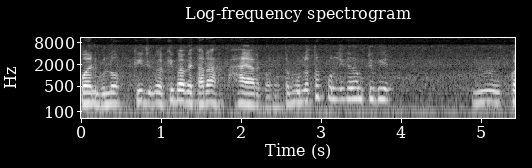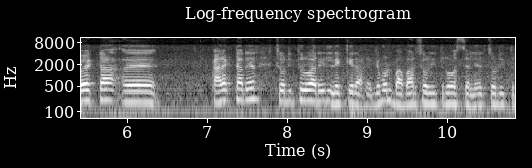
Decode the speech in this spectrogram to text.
পয়েন্টগুলো কি, কীভাবে তারা হায়ার করে। তো মূলত পল্লিগ্রাম টিভি কয়েকটা ক্যারেক্টারের চরিত্র আর লেখে রাখে। যেমন বাবার চরিত্র, ছেলের চরিত্র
